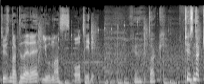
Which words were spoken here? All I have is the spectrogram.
Tusen takk til dere, Jonas og Tiril. Ok, takk. Tusen takk.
